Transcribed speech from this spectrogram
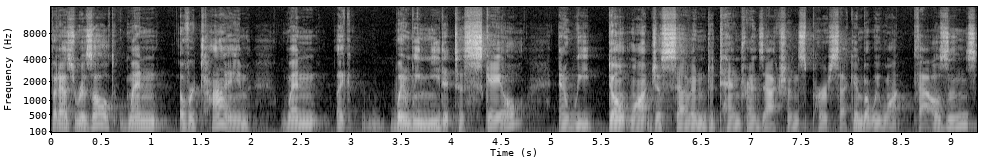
but as a result, when over time, when like when we need it to scale, and we don't want just seven to 10 transactions per second, but we want thousands,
